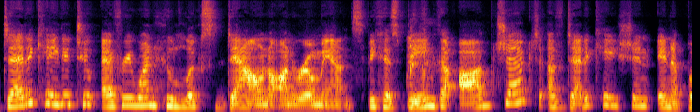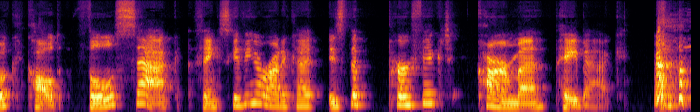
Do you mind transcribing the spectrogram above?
dedicated to everyone who looks down on romance because being the object of dedication in a book called Full Sack Thanksgiving Erotica is the perfect karma payback.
